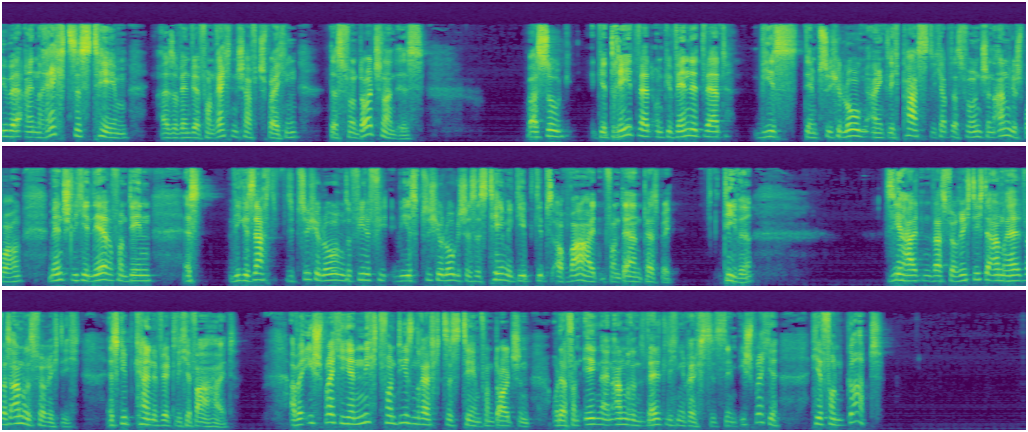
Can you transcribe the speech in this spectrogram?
über ein Rechtssystem, also wenn wir von Rechenschaft sprechen, das von Deutschland ist, was so gedreht wird und gewendet wird, wie es den Psychologen eigentlich passt. Ich habe das vorhin schon angesprochen. Menschliche Lehre, von denen es, wie gesagt, die Psychologen, so viel wie es psychologische Systeme gibt, gibt es auch Wahrheiten von deren Perspektive. Sie halten was für richtig, der andere hält was anderes für richtig. Es gibt keine wirkliche Wahrheit. Aber ich spreche hier nicht von diesem Rechtssystem, von Deutschen oder von irgendeinem anderen weltlichen Rechtssystem. Ich spreche hier von Gott.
